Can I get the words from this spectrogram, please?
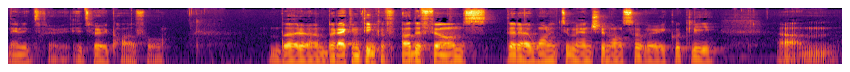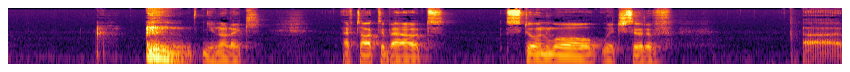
and it's very it's very powerful. But um, but I can think of other films that I wanted to mention also very quickly. Um, you know, like I've talked about Stonewall, which sort of uh,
